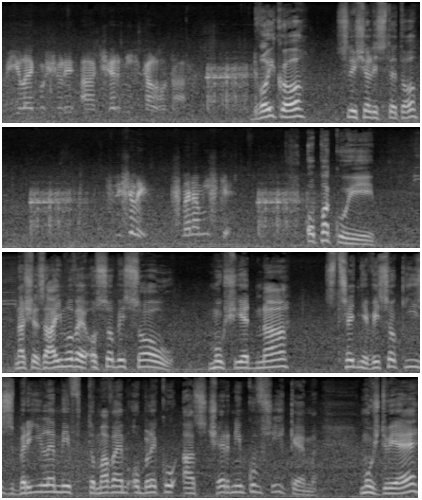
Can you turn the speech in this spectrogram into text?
v bílé košili a černých kalhotách. Dvojko, slyšeli jste to? Slyšeli, jsme na místě. Opakuji. Naše zájmové osoby jsou muž jedna, středně vysoký s brýlemi v tmavém obleku a s černým kufříkem. Muž dvě,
